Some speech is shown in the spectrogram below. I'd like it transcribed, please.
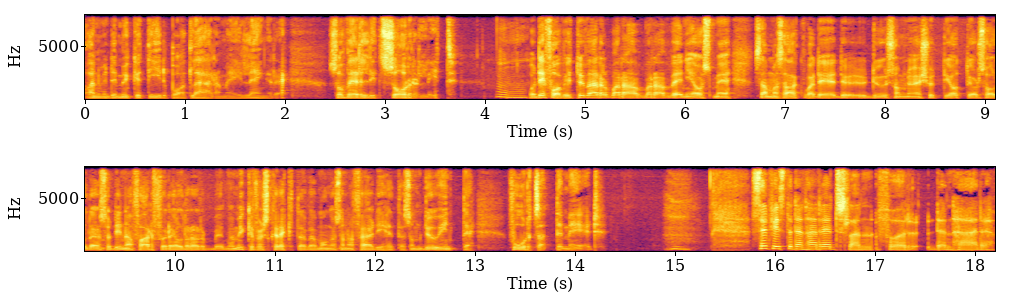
använder mycket tid på att lära mig längre. Så väldigt sorgligt. Mm. Och det får vi tyvärr bara, bara vänja oss med. Samma sak var det du som nu är 70-80 års åldern, så dina farföräldrar var mycket förskräckta över många sådana färdigheter som du inte fortsatte med. Mm. Sen finns det den här rädslan för den här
